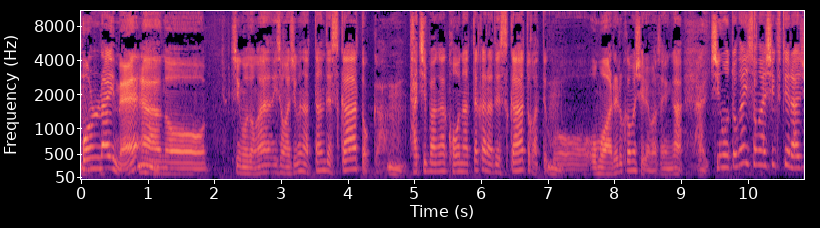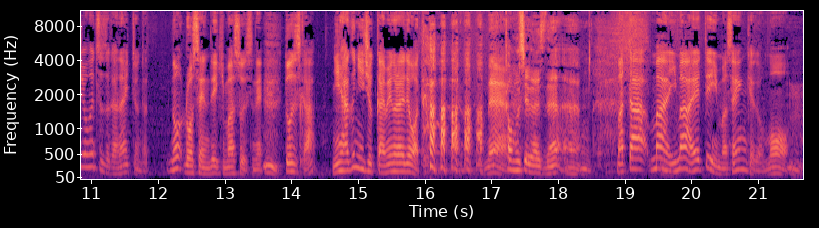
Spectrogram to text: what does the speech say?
本来ね、あの仕事が忙しくなったんですか？とか、うん。立場がこうなったからですか？とかってこう思われるかもしれませんが、はい。仕事が忙しくてラジオが続かないっていうんだの路線でいきますとですね、ん。どうですか？220回目ぐらいで終わってるね。かもしれないですね。うん。またまあ今あえて言いませんけども、ん。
